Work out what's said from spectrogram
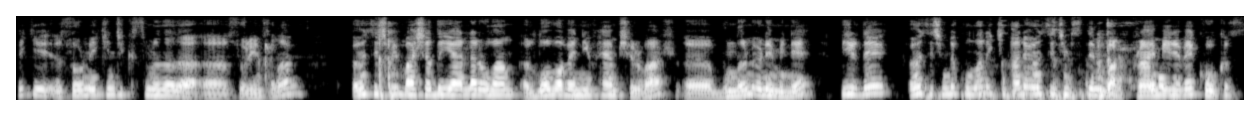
Peki e, sorunun ikinci kısmına da e, sorayım sana. Ön seçimin başladığı yerler olan Iowa ve New Hampshire var. E, bunların önemini bir de ön seçimde kullanılan iki tane ön seçim sistemi var. Primary ve caucus.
